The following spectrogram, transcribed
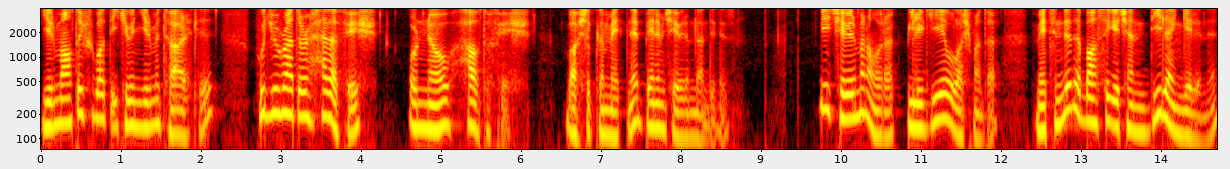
26 Şubat 2020 tarihli Would you rather have a fish or know how to fish başlıklı metni benim çevirimden dinledin. Bir çevirmen olarak bilgiye ulaşmada metinde de bahsi geçen dil engelini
